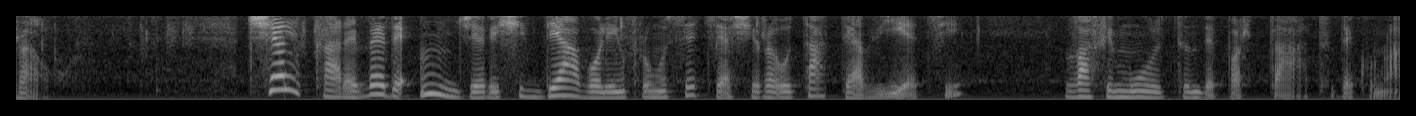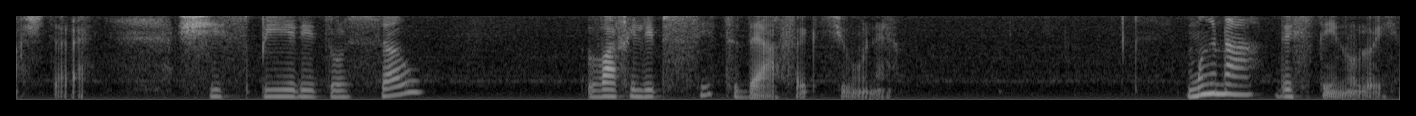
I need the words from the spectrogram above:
rău. Cel care vede îngerii și diavolii în frumusețea și răutatea vieții, va fi mult îndepărtat de cunoaștere și spiritul său va fi lipsit de afecțiune. Mâna destinului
